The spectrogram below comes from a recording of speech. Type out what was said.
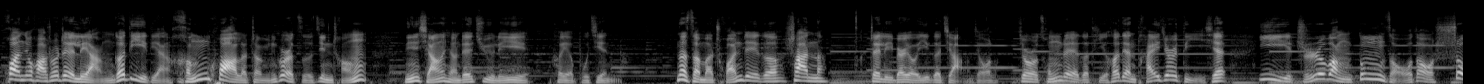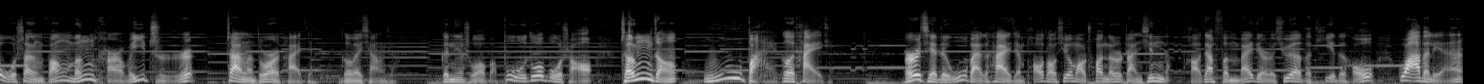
换句话说，这两个地点横跨了整个紫禁城，您想想这距离。可也不近呢，那怎么传这个扇呢？这里边有一个讲究了，就是从这个体和殿台阶底下一直往东走到寿膳房门槛为止，站了多少太监？各位想想，跟您说吧，不多不少，整整五百个太监。而且这五百个太监袍套靴帽穿的是崭新的，好家伙，粉白底的靴子，剃的头，刮的脸，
